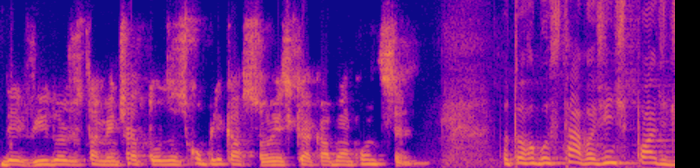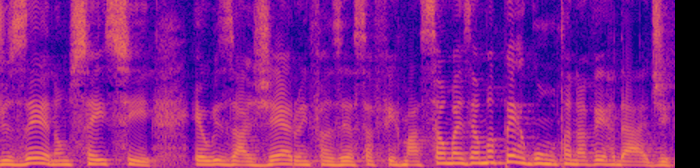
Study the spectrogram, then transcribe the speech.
devido justamente a todas as complicações que acabam acontecendo. Doutor Gustavo, a gente pode dizer, não sei se eu exagero em fazer essa afirmação, mas é uma pergunta, na verdade.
